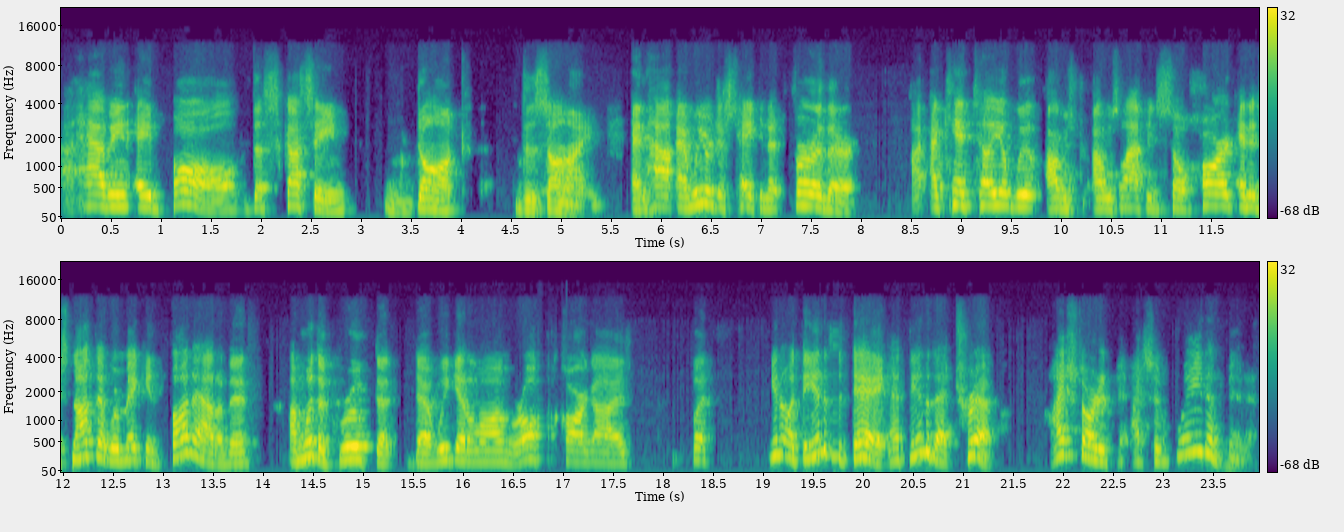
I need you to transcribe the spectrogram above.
uh, having a ball discussing donk design and how and we were just taking it further I, I can't tell you. We, I was I was laughing so hard, and it's not that we're making fun out of it. I'm with a group that that we get along. We're all car guys, but you know, at the end of the day, at the end of that trip, I started. I said, "Wait a minute,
